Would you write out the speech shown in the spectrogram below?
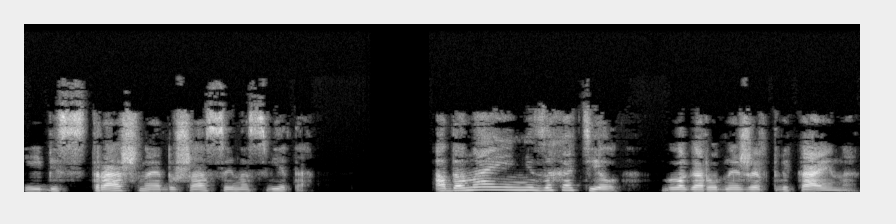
и бесстрашная душа Сына Света. Адонай не захотел благородной жертвы Каина,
